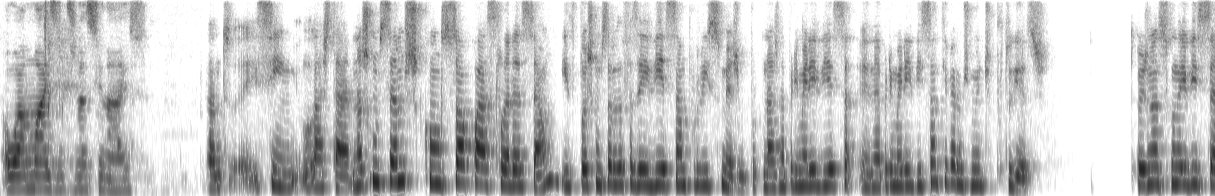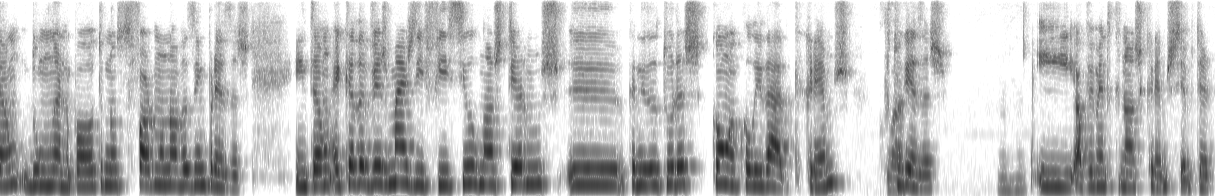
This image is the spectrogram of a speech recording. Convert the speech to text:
ou há mais internacionais? Pronto, sim, lá está. Nós começamos com, só com a aceleração e depois começamos a fazer a ideação por isso mesmo, porque nós na primeira edição, na primeira edição tivemos muitos portugueses. Depois, na segunda edição, de um ano para o outro, não se formam novas empresas. Então, é cada vez mais difícil nós termos eh, candidaturas com a qualidade que queremos, claro. portuguesas. Uhum. E, obviamente, que nós queremos sempre ter,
